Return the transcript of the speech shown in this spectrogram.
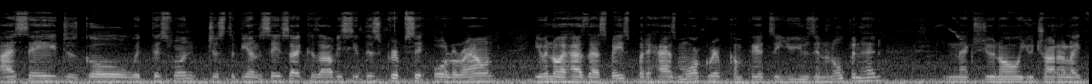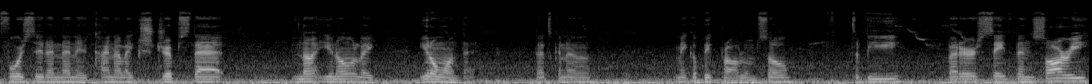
i say just go with this one just to be on the safe side because obviously this grips it all around even though it has that space but it has more grip compared to you using an open head. Next you know you try to like force it and then it kind of like strips that not you know like you don't want that. That's gonna make a big problem. So to be better safe than sorry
